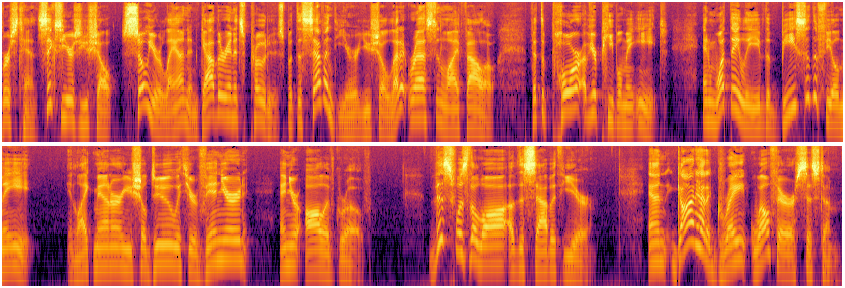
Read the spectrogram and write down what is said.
Verse 10 Six years you shall sow your land and gather in its produce, but the seventh year you shall let it rest and lie fallow, that the poor of your people may eat, and what they leave the beasts of the field may eat. In like manner you shall do with your vineyard and your olive grove. This was the law of the Sabbath year. And God had a great welfare system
